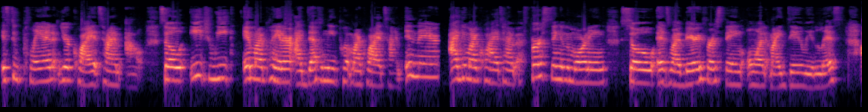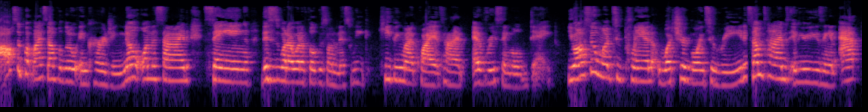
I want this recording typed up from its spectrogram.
is to plan your quiet time out. So each week in my planner, I definitely put my quiet time in there. I do my quiet time first thing in the morning, so it's my very first thing on my daily list. I also put myself a little encouraging note on the side saying this is what I want to focus on this week, keeping my quiet time every single day. You also want to plan what you're going to read. Sometimes if you're using an app,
